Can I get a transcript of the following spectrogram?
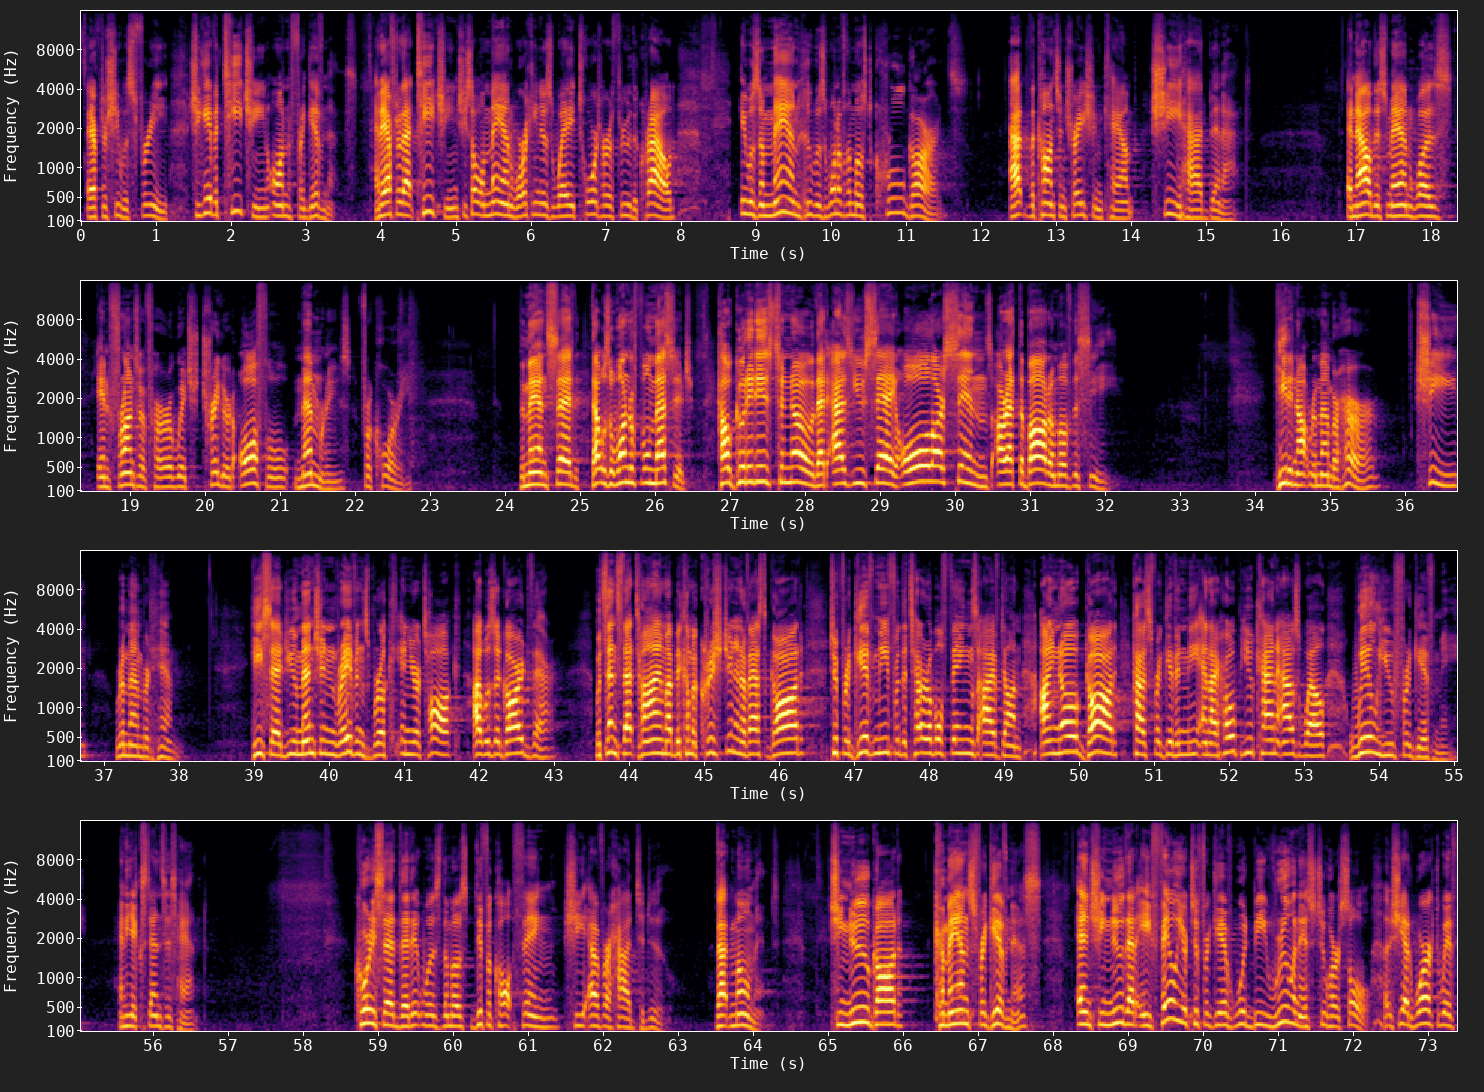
after she was free, she gave a teaching on forgiveness. And after that teaching, she saw a man working his way toward her through the crowd. It was a man who was one of the most cruel guards at the concentration camp she had been at. And now this man was in front of her, which triggered awful memories for Corrie. The man said, That was a wonderful message. How good it is to know that, as you say, all our sins are at the bottom of the sea. He did not remember her, she remembered him. He said, You mentioned Ravensbrück in your talk. I was a guard there. But since that time, I've become a Christian and I've asked God to forgive me for the terrible things I've done. I know God has forgiven me, and I hope you can as well. Will you forgive me? And he extends his hand. Corrie said that it was the most difficult thing she ever had to do. That moment. She knew God commands forgiveness, and she knew that a failure to forgive would be ruinous to her soul. Uh, she had worked with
